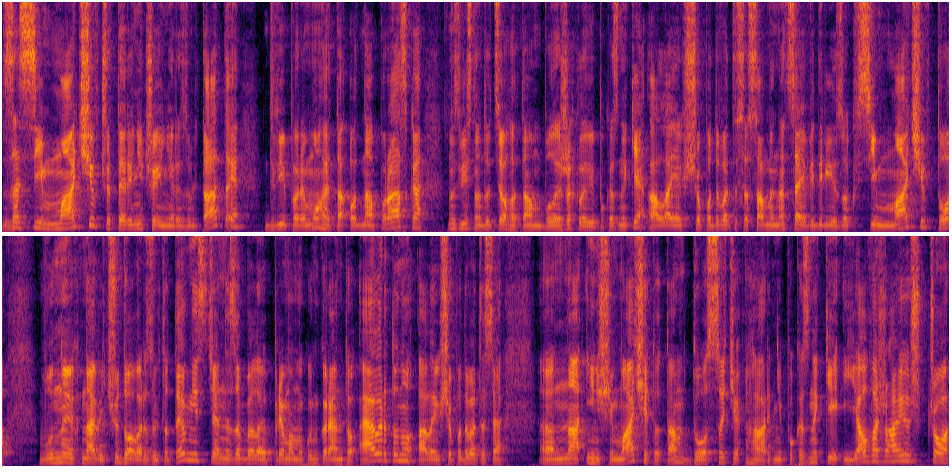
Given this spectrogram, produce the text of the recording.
За сім матчів, 4 нічийні результати. Дві перемоги та одна поразка. Ну, звісно, до цього там були жахливі показники. Але якщо подивитися саме на цей відрізок в сім матчів, то в них навіть чудова результативність. Не забили прямому конкуренту Евертону. Але якщо подивитися е, на інші матчі, то там досить гарні показники. І я вважаю, що.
